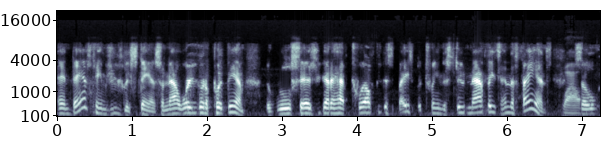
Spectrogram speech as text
and dance teams usually stand. So now where are you going to put them? The rule says you got to have 12 feet of space between the student athletes and the fans. Wow. So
